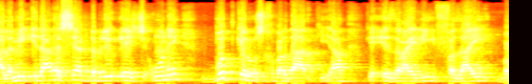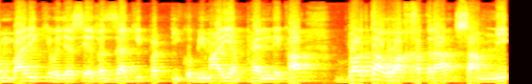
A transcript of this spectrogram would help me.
आलमी इदारे से डब्ल्यू एच ओ ने बुध के रोज़ खबरदार किया कि इसराइली फ़जाई बमबारी की वजह से गजा की पट्टी को बीमारियाँ फैलने का बढ़ता हुआ ख़तरा सामने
